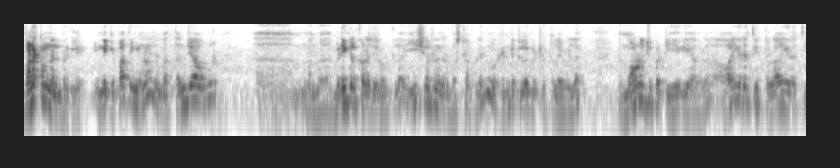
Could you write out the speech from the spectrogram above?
வணக்கம் நண்பர்களே. இன்றைக்கி பார்த்தீங்கன்னா நம்ம தஞ்சாவூர் நம்ம மெடிக்கல் காலேஜ் ரோட்டில் ஈஸ்வரன் நகர் பஸ் ஸ்டாப்லேருந்து ஒரு ரெண்டு கிலோமீட்டர் தொலைவில் இந்த மானோஜிப்பட்டி ஏரியாவில் ஆயிரத்தி தொள்ளாயிரத்தி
